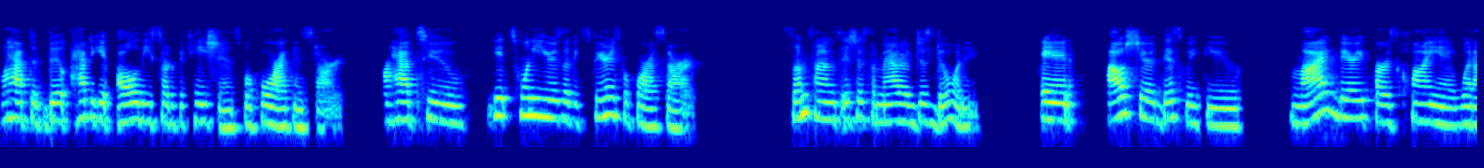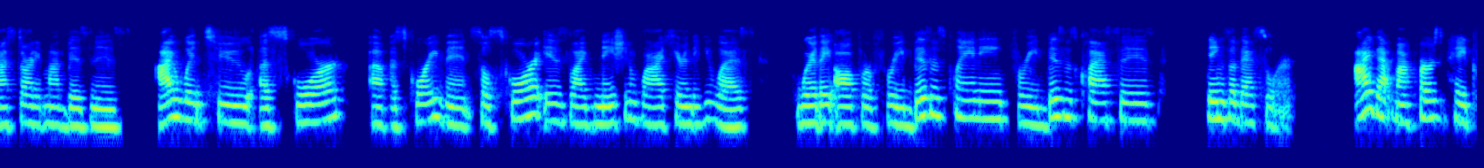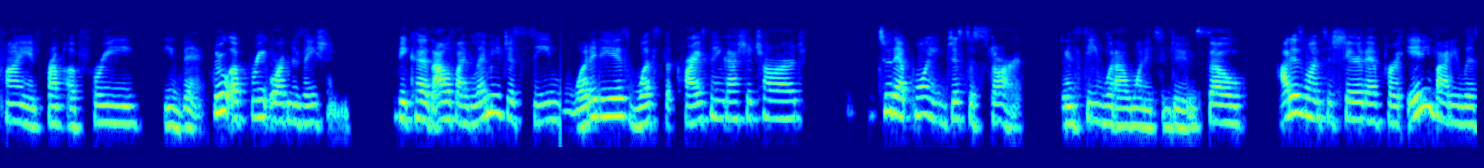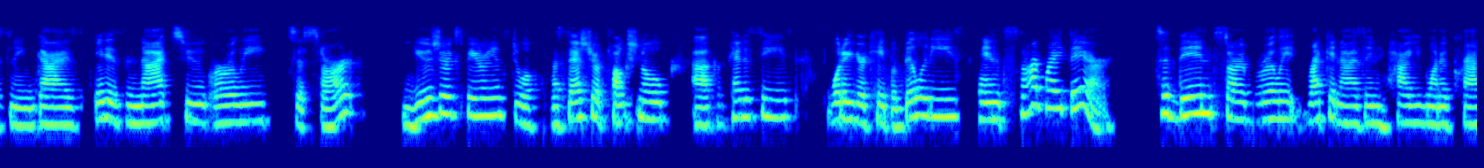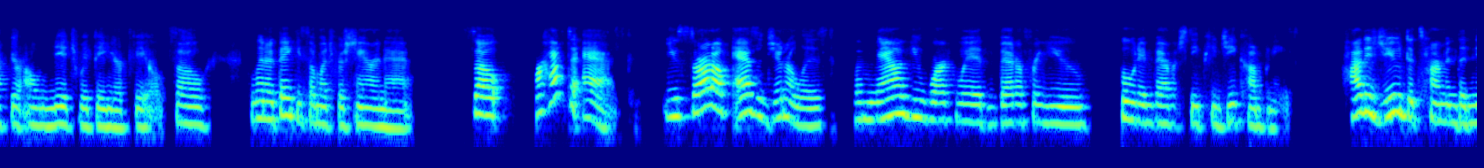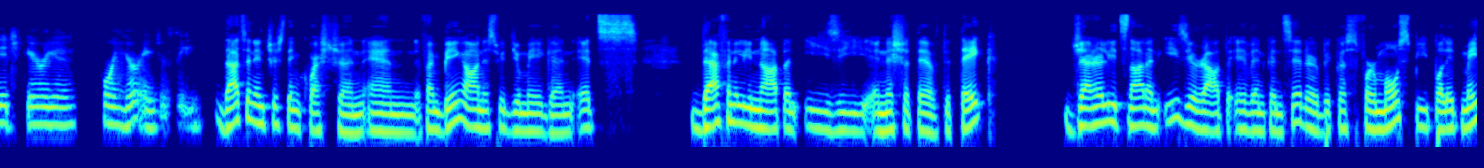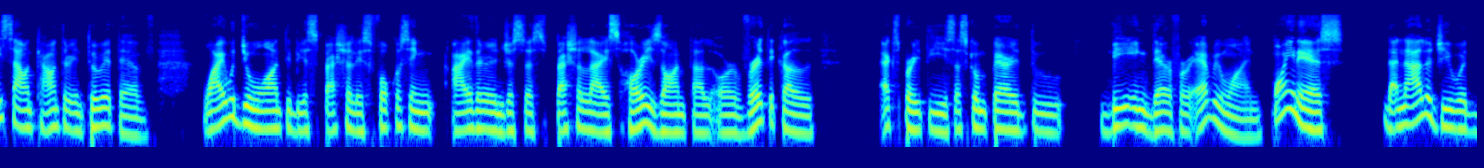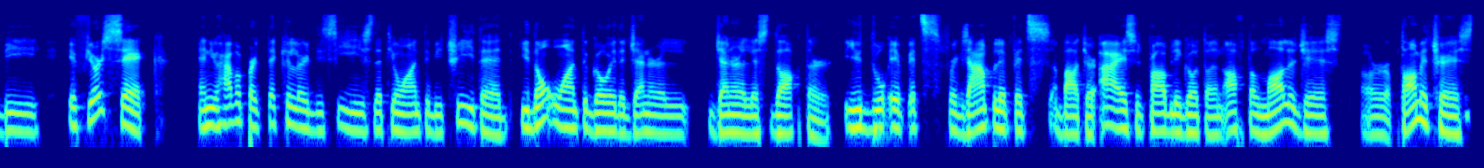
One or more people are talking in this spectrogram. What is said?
will have to build have to get all these certifications before I can start. I have to get 20 years of experience before I start. Sometimes it's just a matter of just doing it. And I'll share this with you. My very first client when I started my business, I went to a score uh, a score event. So score is like nationwide here in the US where they offer free business planning, free business classes, things of that sort. I got my first paid client from a free event through a free organization because I was like, let me just see what it is, what's the pricing I should charge to that point, just to start and see what I wanted to do. So I just wanted to share that for anybody listening, guys, it is not too early to start. Use your experience, do a, assess your functional uh, competencies, what are your capabilities, and start right there to then start really recognizing how you want to craft your own niche within your field. So, Leonard, thank you so much for sharing that. So, I have to ask you start off as a generalist, but now you work with Better For You food and beverage CPG companies. How did you determine the niche area for your agency? That's an interesting question. And if I'm being honest with you, Megan, it's definitely not an easy initiative to take. Generally, it's not an easy route to even consider because for most people, it may sound counterintuitive. Why would you want to be a specialist focusing either in just a specialized horizontal or vertical expertise as compared to being there for everyone? Point is, the analogy would be if you're sick and you have a particular disease that you want to be treated, you don't want to go with a general generalist doctor. You do if it's for example, if it's about your eyes, you'd probably go to an ophthalmologist or optometrist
